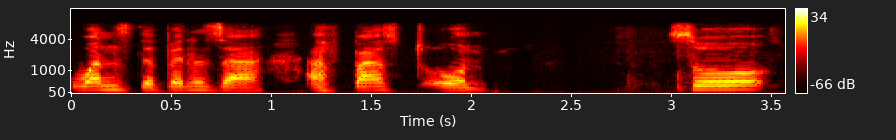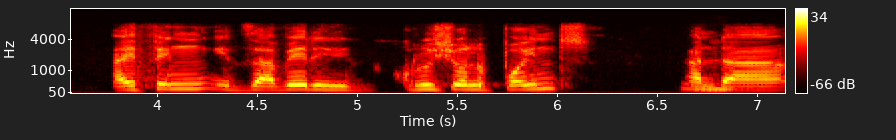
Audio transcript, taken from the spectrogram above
once the parents are have passed on. So I think it's a very crucial point, mm-hmm. and uh,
